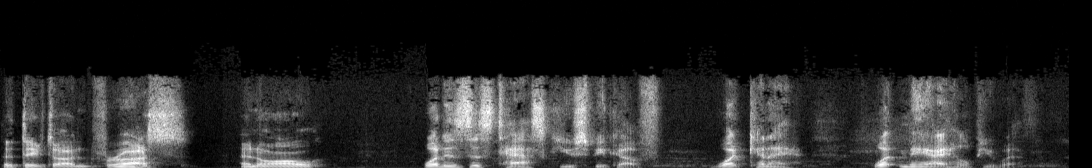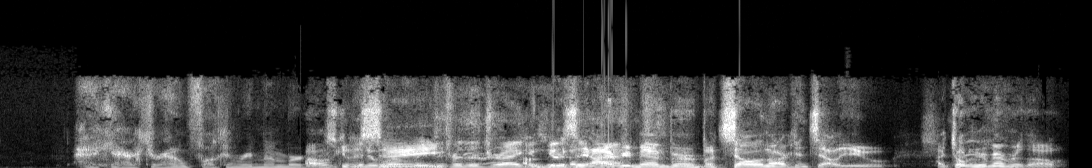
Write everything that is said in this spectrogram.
that they've done for us and all. What is this task you speak of? What can I what may I help you with? Out of character, I don't fucking remember. I was gonna You know, say- we're waiting for the dragon. I was going to come say I remember, but Selenar can tell you. I totally remember though.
